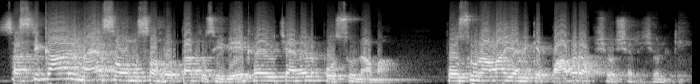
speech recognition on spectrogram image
ਸਤਿ ਸ਼੍ਰੀ ਅਕਾਲ, ਮੈਂ ਸੋਮ ਸਹੋਤਾ, ਤੁਸੀਂ ਵੇਖ ਰਹੇ ਹੋ ਚੈਨਲ ਪੋਸੂਨਾਮਾ। ਪੋਸੂਨਾਮਾ ਯਾਨੀ ਕਿ ਪਾਵਰ ਆਫ ਸੋਸ਼ਲ ਯੂਨਿਟੀ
